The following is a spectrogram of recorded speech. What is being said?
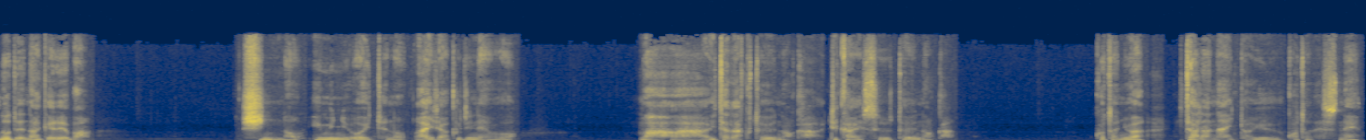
のでなければ真の意味においての愛楽理念をまあいただくというのか理解するというのかことには至らないということですね。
